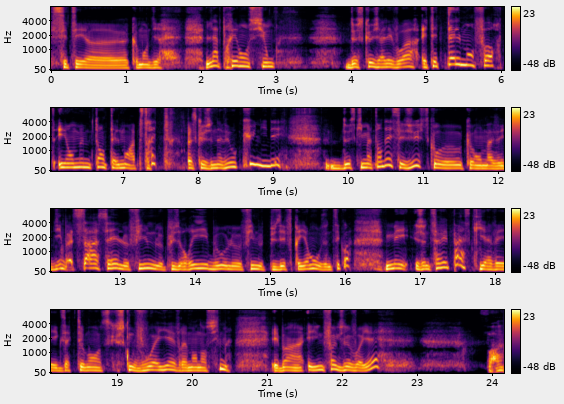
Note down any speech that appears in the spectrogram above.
c'était comment dire, l'appréhension de ce que j'allais voir était tellement forte et en même temps tellement abstraite parce que je n'avais aucune idée de ce qui m'attendait. C'est juste qu'on m'avait dit bah ça c'est le film le plus horrible ou le film le plus effrayant ou je ne sais quoi. Mais je ne savais pas ce qu'il y avait exactement, ce qu'on voyait vraiment dans ce film. Et ben et une fois que je le voyais, bah,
